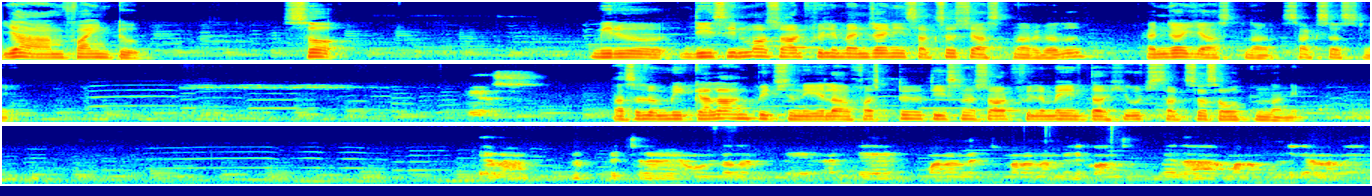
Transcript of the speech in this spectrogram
Yeah I'm fine too. So మీరు ది సినిమా షార్ట్ ఫిలిం ఎంజాయ్ని సక్సెస్ చేస్తున్నారు కదా? ఎంజాయ్ చేస్తున్నారు సక్సెస్ని. అసలు మీకు ఎలా అనిపించింది? ఇలా ఫస్ట్ తీసిన షార్ట్ ఫిల్మే ఇంత హ్యూజ్ సక్సెస్ అవుతుందని. ఎలా అనిపించడం ఏమి ఉండదండి. అంటే మనం మనం నమ్మిన కాన్సెప్ట్ మీద మనం ముందుకెళ్ళమే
